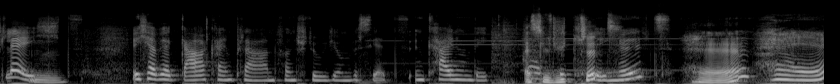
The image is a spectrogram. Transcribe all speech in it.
schlecht. Mhm. Ich habe ja gar keinen Plan von Studium bis jetzt. In keinem Weg. Es läutet. geklingelt. Hä? Hä?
